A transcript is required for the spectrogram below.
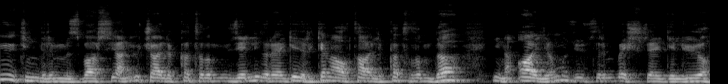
büyük indirimimiz var. Yani 3 aylık katılım 150 liraya gelirken 6 aylık katılımda yine aylığımız 125 liraya geliyor.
